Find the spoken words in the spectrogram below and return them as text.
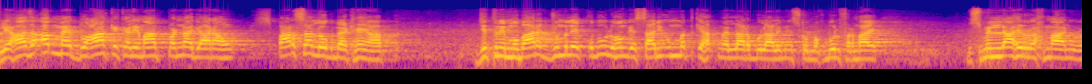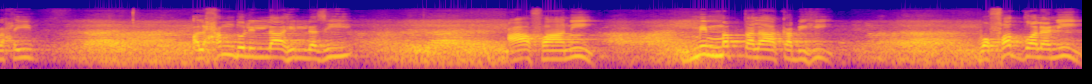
لہٰذا اب میں دعا کے کلمات پڑھنا جا رہا ہوں۔ پارسا لوگ بیٹھے ہیں آپ۔ جتنے مبارک جملے قبول ہوں گے، ساری امت کے حق میں اللہ رب العالمین اس کو مقبول فرمائے۔ بسم اللہ الرحمن الرحیم۔ الحمد للہ آفانی ممبتلا کبھی وفضلنی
